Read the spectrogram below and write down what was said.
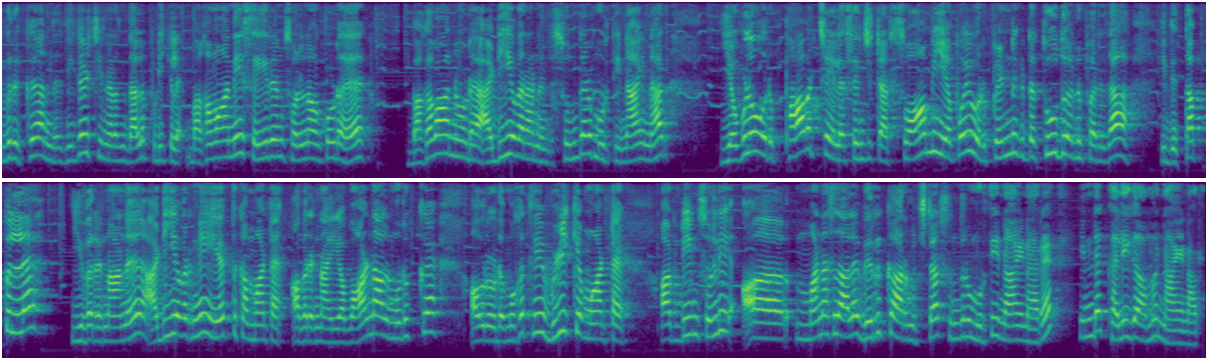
இவருக்கு அந்த நிகழ்ச்சி நடந்தாலும் பிடிக்கல. பகவானே செய்கிறேன்னு சொன்னால் கூட பகவானோட அடியவரான இந்த சுந்தரமூர்த்தி நாயனார் எவ்வளோ ஒரு பாவச் செயலை செஞ்சுட்டார். சுவாமியை போய் ஒரு பெண்ணுக்கிட்ட தூது அனுப்புறதா? இது தப்பு இல்லை இவரை நான் அடியவர்னே ஏற்றுக்க மாட்டேன். அவரை நான் என் வாழ்நாள் முழுக்க அவரோட முகத்திலே விழிக்க மாட்டேன். அப்படின்னு சொல்லி மனசால் வெறுக்க ஆரம்பிச்சிட்டார் சுந்தரமூர்த்தி நாயனாரை இந்த கலிகாம நாயனார்.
